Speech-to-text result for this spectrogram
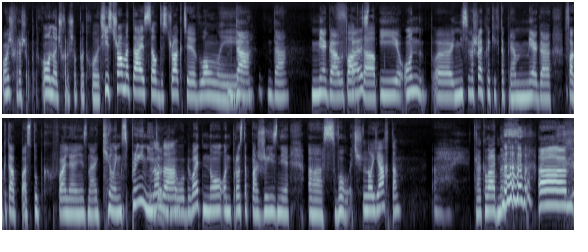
очень хорошо подходит. Он очень хорошо подходит. He's traumatized, self-destructive, lonely. Да, да. Мега ауткаст. И он э, не совершает каких-то прям мега up поступков, а не знаю, killing spree, не Ну идет да. никого убивать, но он просто по жизни э, сволочь. Но яхта. Так, ладно. Um,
